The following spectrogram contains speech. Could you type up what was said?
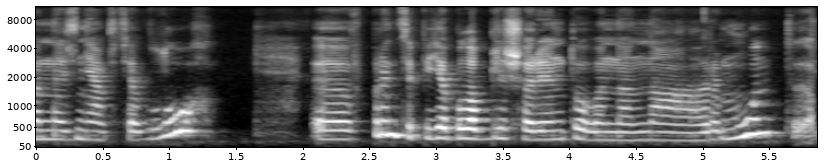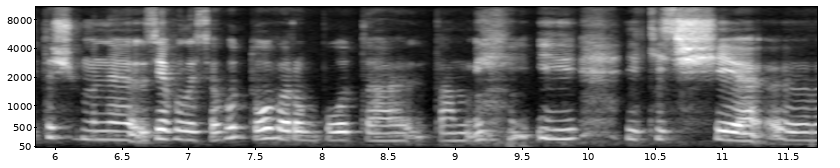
Мене знявся влог. Е, В принципі, я була більш орієнтована на ремонт. Те, що в мене з'явилася готова робота, там, і, і якісь ще, е,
